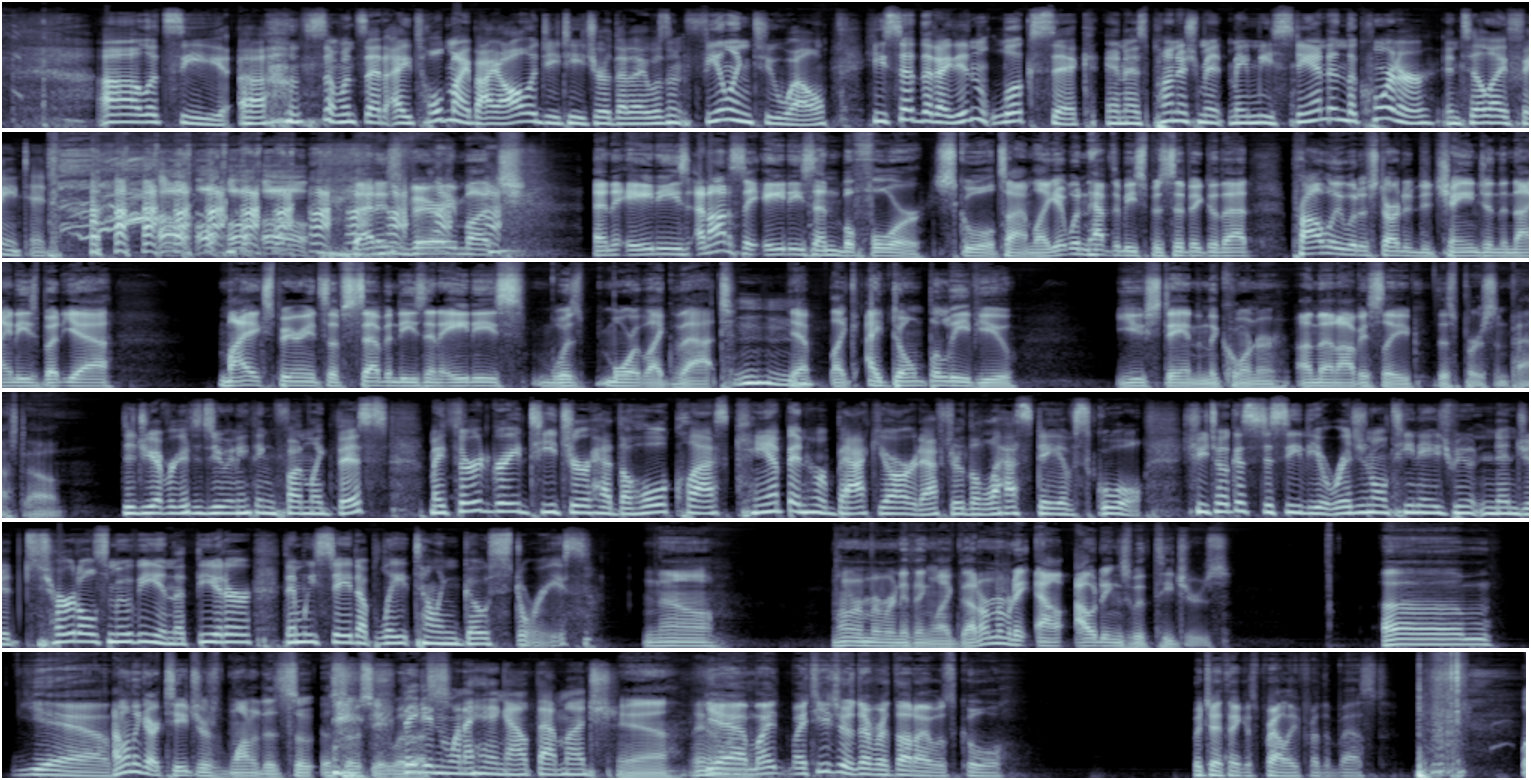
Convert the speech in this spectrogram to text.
Uh, let's see. Uh, someone said, I told my biology teacher that I wasn't feeling too well. He said that I didn't look sick, and as punishment, made me stand in the corner until I fainted. Oh, that is very much an 80s, and honestly, 80s and before school time. Like, it wouldn't have to be specific to that. Probably would have started to change in the 90s, but yeah, my experience of 70s and 80s was more like that. Mm-hmm. Yep. Like, I don't believe you. You stand in the corner. And then obviously, this person passed out. Did you ever get to do anything fun like this? My third grade teacher had the whole class camp in her backyard after the last day of school. She took us to see the original Teenage Mutant Ninja Turtles movie in the theater. Then we stayed up late telling ghost stories. No, I don't remember anything like that. I don't remember any out- outings with teachers. Um. Yeah. I don't think our teachers wanted to so- associate with they us. They didn't want to hang out that much. Yeah. Yeah. My my teachers never thought I was cool, which I think is probably for the best.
